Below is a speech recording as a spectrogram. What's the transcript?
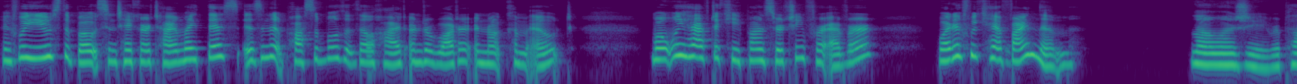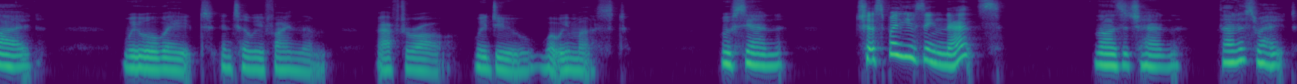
If we use the boats and take our time like this, isn't it possible that they'll hide underwater and not come out? Won't we have to keep on searching forever? What if we can't find them? Lan Wangji replied, We will wait until we find them. After all, we do what we must. Wuxian, just by using nets? Lan Xichen, that is right.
